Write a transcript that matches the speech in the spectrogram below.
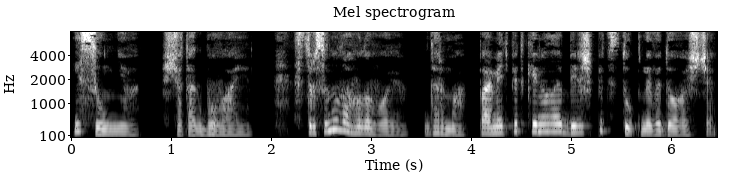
і сумніви, що так буває. Струсунула головою дарма. Пам'ять підкинула більш підступне видовище.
